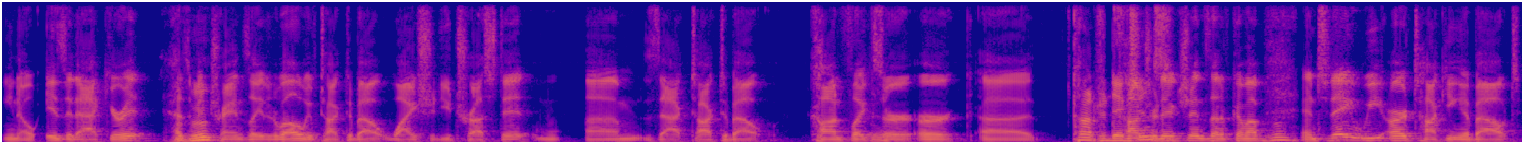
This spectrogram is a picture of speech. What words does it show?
you know, is it accurate? Has it been translated well? We've talked about why should you trust it. Um, Zach talked about conflicts or, or uh, Contradictions. contradictions that have come up. And today we are talking about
